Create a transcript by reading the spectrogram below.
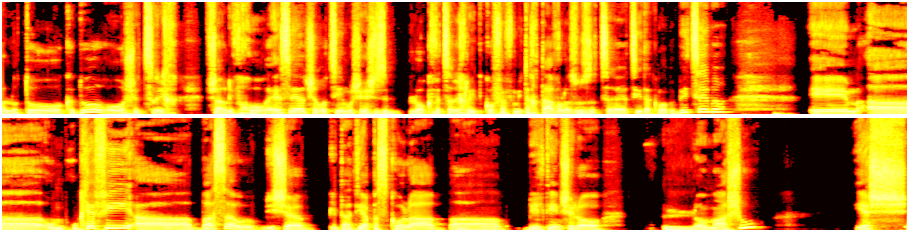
על אותו כדור או שצריך אפשר לבחור איזה יד שרוצים או שיש איזה בלוק וצריך להתכופף מתחתיו או לזוז הצידה כמו ב-Beat Saber. Um, uh, הוא, הוא כיפי הבאסה הוא שלדעתי הפסקול ה-built in שלו לא משהו. יש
